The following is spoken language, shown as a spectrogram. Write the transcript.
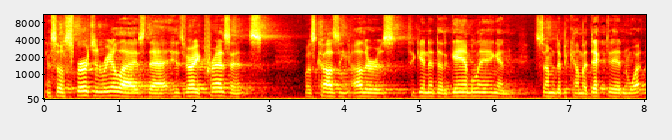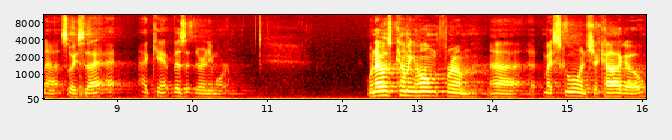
And so Spurgeon realized that his very presence was causing others to get into the gambling and some to become addicted and whatnot. So he said, I, I can't visit there anymore. When I was coming home from uh, my school in Chicago,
